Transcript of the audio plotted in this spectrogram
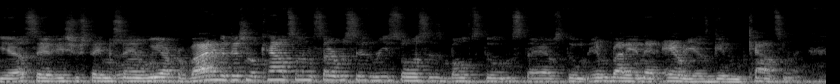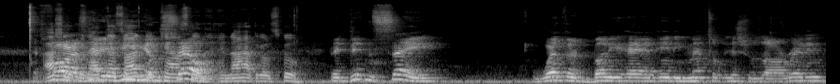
yeah said issue statement saying we are providing additional counseling services, resources, both students, staff, student, everybody in that area is getting counseling. As I far as out he, he himself, counseling and not have to go to school. they didn't say whether Buddy had any mental issues already,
